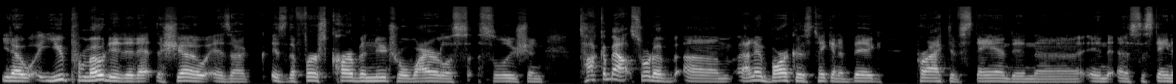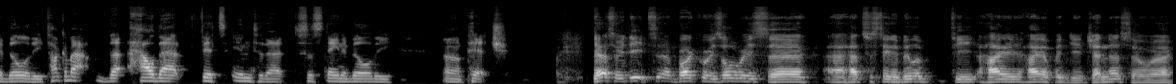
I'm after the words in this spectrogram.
you know, you promoted it at the show as a is the first carbon neutral wireless solution. Talk about sort of. Um, I know Barco's taken a big proactive stand in uh, in uh, sustainability. Talk about the, how that fits into that sustainability uh, pitch. Yeah, so indeed, uh, Barco has always uh, uh, had sustainability high high up in the agenda. So uh,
